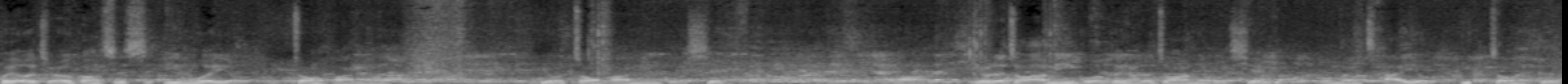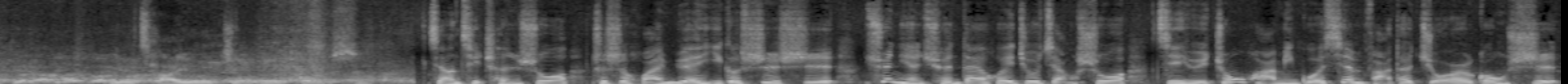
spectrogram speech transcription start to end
会有‘九二共识’是因为有中华民国，有中华民国宪法。”啊，有了中华民国，更有了中华民国宪法，我们才有一中各表，也才有九二共识。江启臣说：“这是还原一个事实。去年全代会就讲说，基于中华民国宪法的九二共识，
